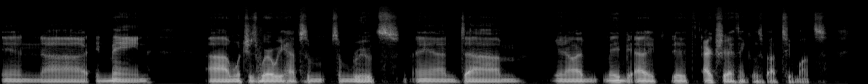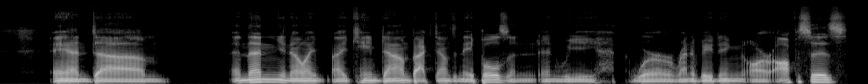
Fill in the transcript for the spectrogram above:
in uh in maine uh, which is where we have some some roots and um you know I, maybe i it, actually i think it was about two months and um and then you know i i came down back down to naples and and we were renovating our offices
